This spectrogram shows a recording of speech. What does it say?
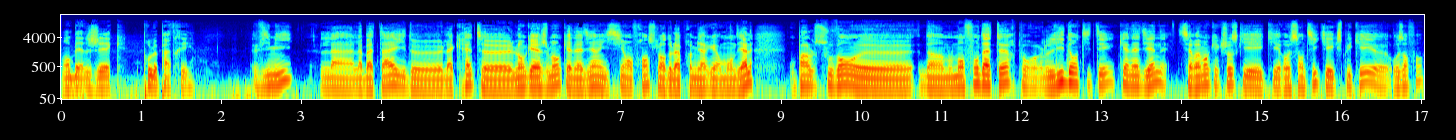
en Belgique, pour le patrie. Vimy, la, bataille de la Crète, euh, l'engagement canadien ici en France lors de la Première Guerre mondiale. On parle souvent euh, d'un moment fondateur pour l'identité canadienne. C'est vraiment quelque chose qui est, qui est ressenti, qui est expliqué euh, aux enfants?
